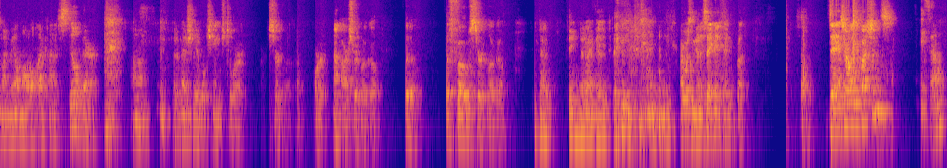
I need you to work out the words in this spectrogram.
my male model icon is still there, um, but eventually it will change to our, our CERT logo, or not our CERT logo, the, the faux CERT logo. That thing that I made. I wasn't going to say anything, but, so, does that answer all your questions? I think so.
